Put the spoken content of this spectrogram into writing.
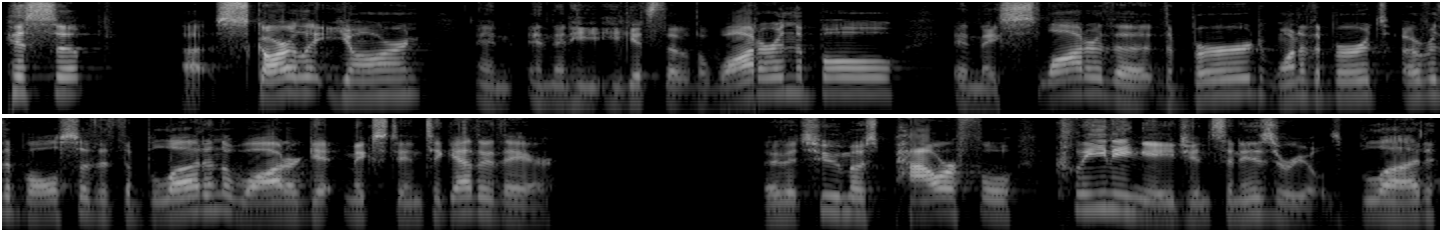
hyssop, uh, scarlet yarn, and, and then he, he gets the, the water in the bowl, and they slaughter the, the bird, one of the birds, over the bowl so that the blood and the water get mixed in together there. They're the two most powerful cleaning agents in Israel's blood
